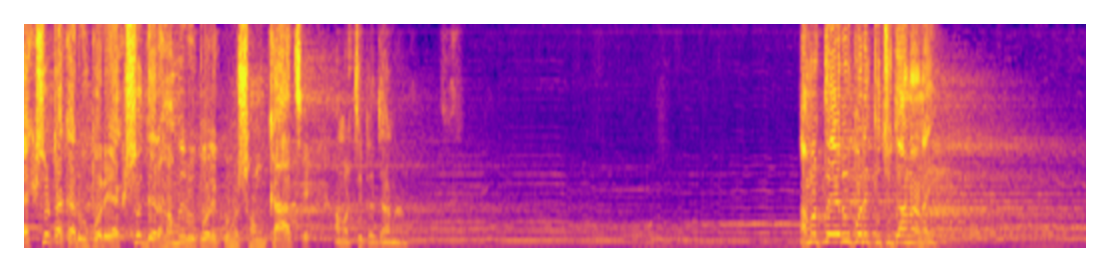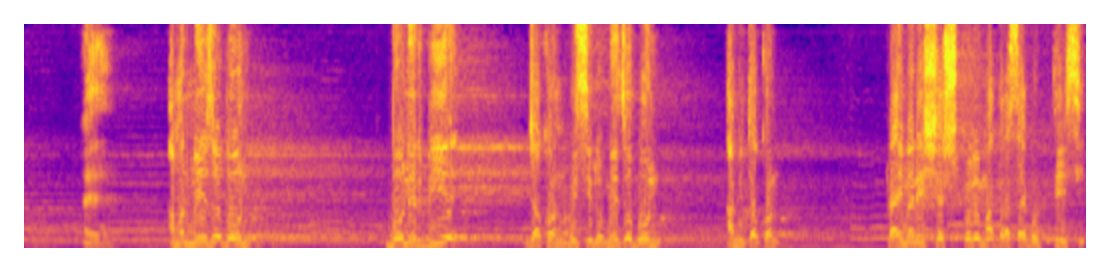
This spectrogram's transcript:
একশো টাকার উপরে, একশো দেড়হামের উপরে কোনো সংখ্যা আছে? আমার তো এটা জানা নেই। আমার তো এর উপরে কিছু জানা নাই। আমার মেজো বোন, বোনের বিয়ে যখন হয়েছিল, মেজ বোন, আমি তখন প্রাইমারি শেষ করে মাদ্রাসায় ভর্তি হয়েছি।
